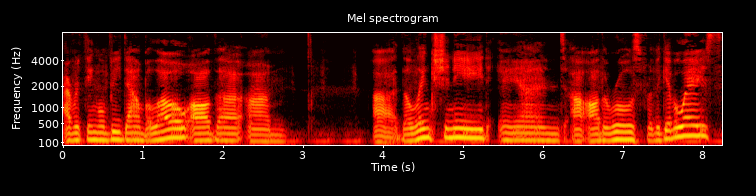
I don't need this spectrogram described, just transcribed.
Everything will be down below. All the um, uh, the links you need and uh, all the rules for the giveaways.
